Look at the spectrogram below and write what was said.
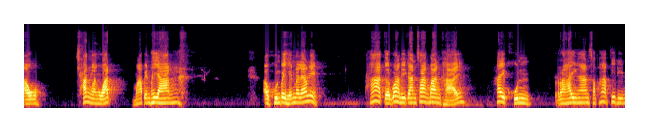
เอาช่างรังวัดมาเป็นพยาน เอาคุณไปเห็นมาแล้วนี่ ถ้าเกิดว่ามีการสร้างบ้านขาย ให้คุณรายงานสภาพที่ดิน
